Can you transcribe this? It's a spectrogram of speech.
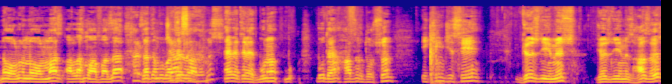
ne olur ne olmaz Allah muhafaza. Tabii. Zaten bu batarya. Evet evet bunu bu, bu da hazır dursun. İkincisi gözlüğümüz. Gözlüğümüz hazır.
